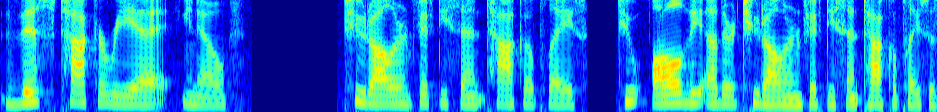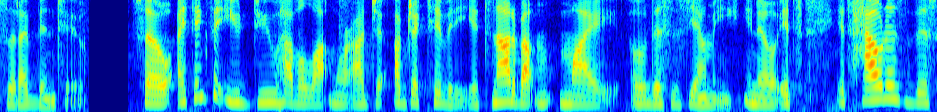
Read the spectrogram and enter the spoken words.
this taqueria, you know, $2.50 taco place to all the other $2.50 taco places that I've been to. So I think that you do have a lot more obje- objectivity. It's not about my oh this is yummy. You know, it's it's how does this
